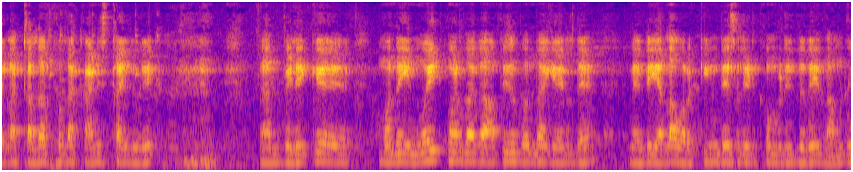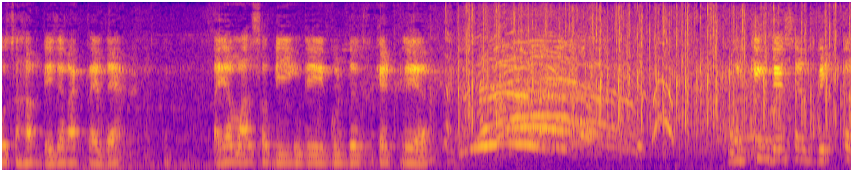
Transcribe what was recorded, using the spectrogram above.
ಎಲ್ಲ ಕಲರ್ಫುಲ್ಲಾಗಿ ಕಾಣಿಸ್ತಾ ಇದ್ದೀವಿ ನಾನು ಬೆಳಿಗ್ಗೆ ಮೊನ್ನೆ ಇನ್ವೈಟ್ ಮಾಡಿದಾಗ ಆಫೀಸಿಗೆ ಬಂದಾಗ ಹೇಳಿದೆ ಮೇ ಬಿ ಎಲ್ಲ ವರ್ಕಿಂಗ್ ಡೇಸಲ್ಲಿ ಇಟ್ಕೊಂಡ್ಬಿಟ್ಟಿದ್ದೀರಿ. ನಮಗೂ ಸಹ ಬೇಜಾರಾಗ್ತಾ ಇದೆ. I am also being the good cricket player working days ಬಿಟ್ಟು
